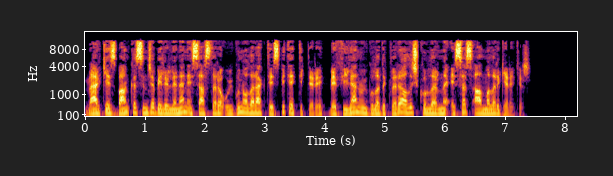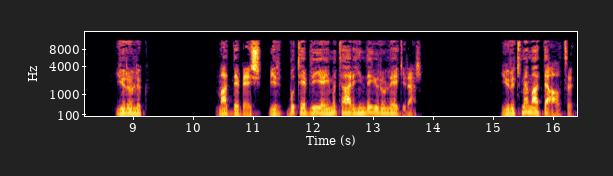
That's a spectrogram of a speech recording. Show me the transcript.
Merkez Bankası'nca belirlenen esaslara uygun olarak tespit ettikleri ve fiilen uyguladıkları alış kurlarını esas almaları gerekir. Yürürlük Madde 5, 1. Bu tebliğ yayımı tarihinde yürürlüğe girer. Yürütme madde 6,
